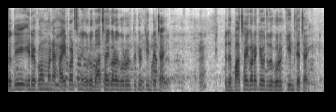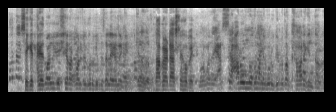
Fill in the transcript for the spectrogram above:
যদি এরকম মানে হাই পার্সেন্টের গরু বাছাই করা গরু যদি কেউ কিনতে চায় হ্যাঁ যদি বাছাই করা কেউ যদি গরু কিনতে চায় সেক্ষেত্রে কোয়ালিটি সেরা কোয়ালিটি গরু কিনতে চাইলে এখানে কেনা যাবে। ধাপের আসলে হবে। আরও উন্নত মানের গরু কিনবে তখন খামারে কিনতে হবে।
